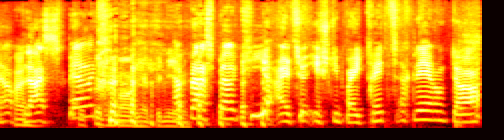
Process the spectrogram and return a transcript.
Herr hat- Blasberg. Guten Morgen, Herr Benil. Herr Blasberg, hier also ist die Beitrittserklärung da.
